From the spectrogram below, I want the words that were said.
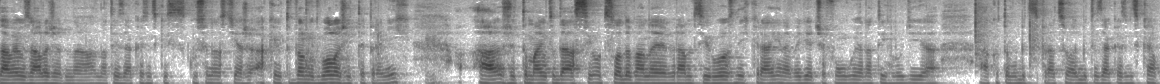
dávajú záležať na, na tej zákazníckej skúsenosti a že aké je to veľmi dôležité pre nich a, a že to majú teda asi odsledované v rámci rôznych krajín a vedia, čo funguje na tých ľudí a, a ako to vôbec spracovať, aby tá zákaznícka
